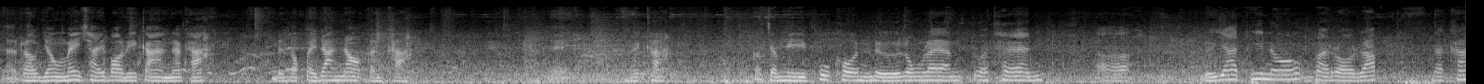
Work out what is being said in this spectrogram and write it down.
แต่เรายังไม่ใช้บริการนะคะ เดินออกไปด้านนอกกันค่ะเห็นไหมคะ ก็จะมีผู้คนหรือโรงแรมตัวแทนหรือญาติพี่น้องมารอรับนะคะ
